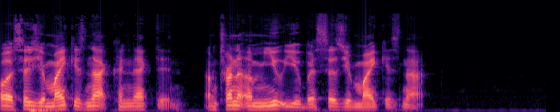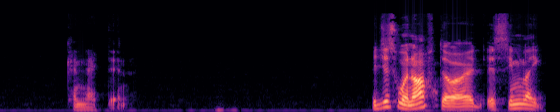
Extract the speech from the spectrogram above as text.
Oh, it says your mic is not connected. I'm trying to unmute you, but it says your mic is not connected. It just went off though. It, it seemed like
